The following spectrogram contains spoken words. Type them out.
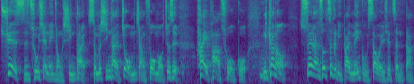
确实出现了一种心态，什么心态？就我们讲 formal，就是害怕错过。你看哦，虽然说这个礼拜美股稍微有些震荡，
